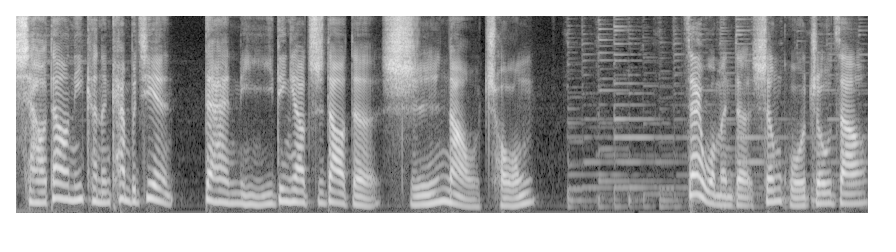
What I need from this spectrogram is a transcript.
小到你可能看不见，但你一定要知道的食脑虫，在我们的生活周遭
